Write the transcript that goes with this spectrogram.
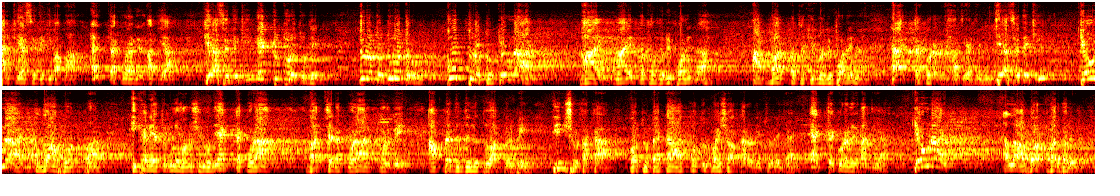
আর কি আছে দেখি বাবা? একটা কোরআনের হাতিয়া। কি আছে দেখি? একটু দূরত্ব দেখ দূরত্ব দূরত্ব। খুব দূরত্ব, কেউ নাই। ভাই, মায়ের কথা মনে পড়ে না? আব্বার কথা কি মনে পড়ে না? একটা কোরআনের হাতিয়া দেবে। কি আছে দেখি? কেউ নাই। আল্লাহ এখানে এতগুলো মানুষের মধ্যে একটা কোরআন, বাচ্চারা কোরআন করবে আপনাদের জন্য দোয়া করবে। তিনশো টাকা, কত টাকা, কত পয়সা কারণে চলে যায়। একটা কোরআনের হাতিয়া। কেউ নাই। আল্লাহ আকবার বলেন।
